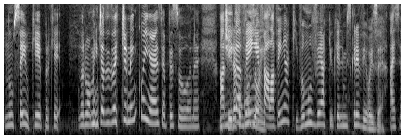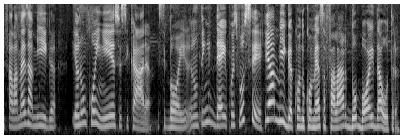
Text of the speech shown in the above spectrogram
não sei o quê, porque normalmente às vezes a gente nem conhece a pessoa, né? A amiga vem e fala: vem aqui, vamos ver aqui o que ele me escreveu. Pois é. Aí você fala, mas amiga, eu não conheço esse cara, esse boy. Eu não tenho ideia, eu conheço você. E a amiga, quando começa a falar do boy da outra?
